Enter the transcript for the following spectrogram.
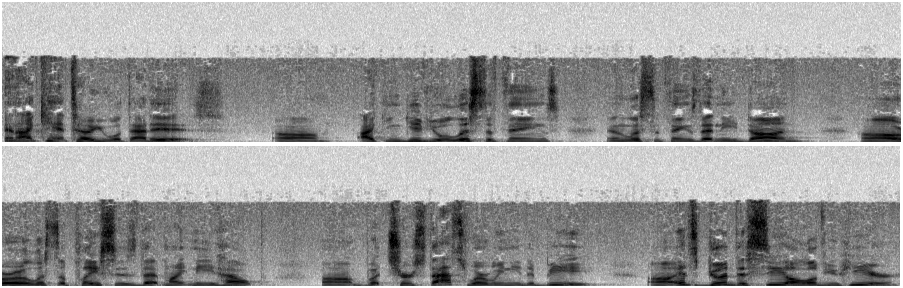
And I can't tell you what that is. Um, I can give you a list of things and a list of things that need done, uh, or a list of places that might need help. Uh, but, church, that's where we need to be. Uh, it's good to see all of you here,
